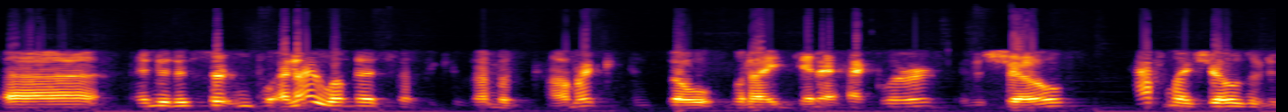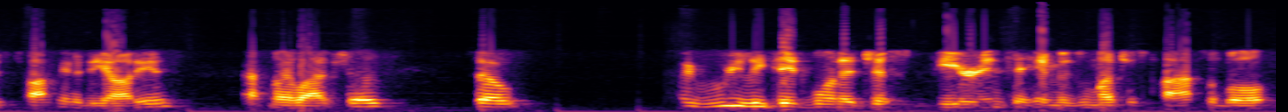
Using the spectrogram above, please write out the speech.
Uh, and at a certain point, and I love that stuff because I'm a comic, and so when I get a heckler at a show, half my shows are just talking to the audience, half my live shows. So I really did want to just veer into him as much as possible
